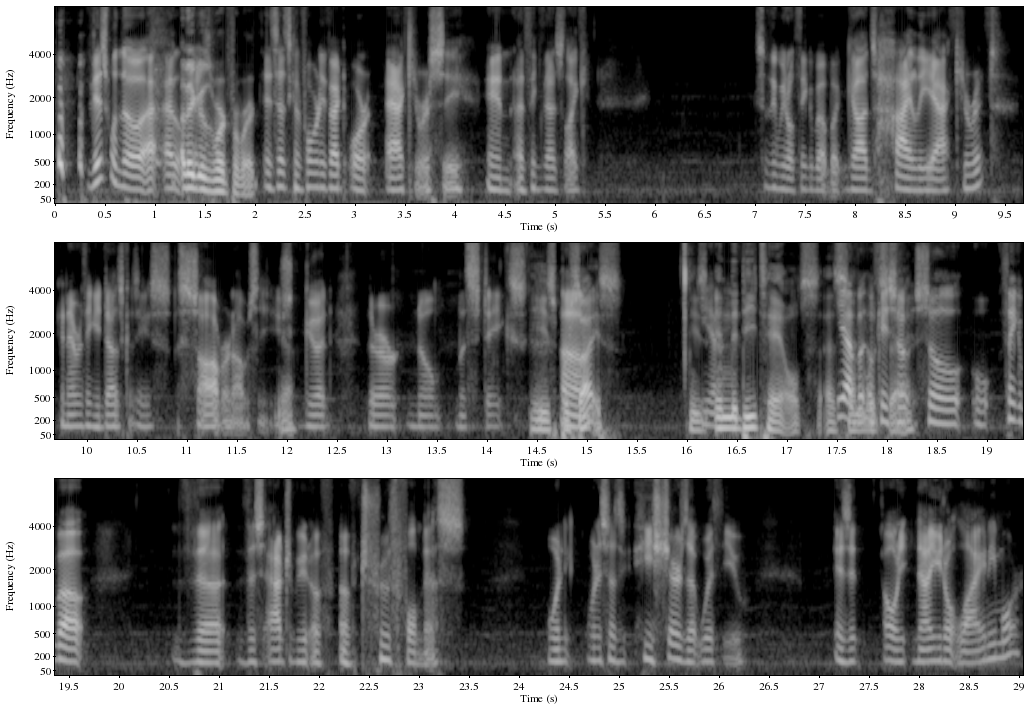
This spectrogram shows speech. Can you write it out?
this one though, I, I, I think it was word for word. it says conformity to fact or accuracy, and I think that's like something we don't think about. But God's highly accurate in everything He does because He's sovereign. Obviously, He's Yeah. good. There are no mistakes. He's Um, precise. He's yeah. in the details, as yeah, some but would okay, say. so so think about the this attribute of, of truthfulness. When when it says He shares that with you, is it oh now you don't lie anymore?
